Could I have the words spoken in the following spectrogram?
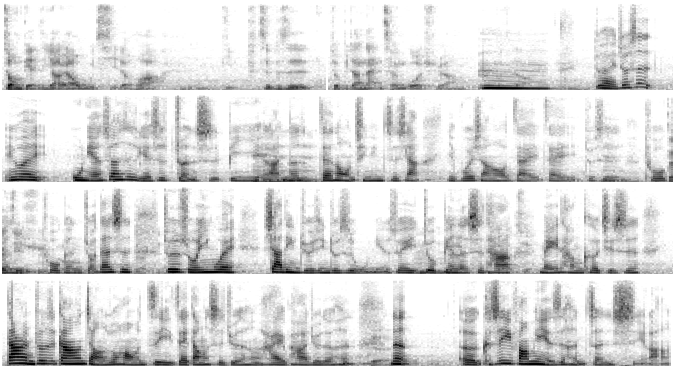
终点是遥遥无期的话，你是不是就比较难撑过去啊？嗯，对，就是因为五年算是也是准时毕业啦。嗯、那在那种情境之下，也不会想要再再就是拖更、嗯、拖更久。但是就是说，因为下定决心就是五年，所以就变得是他每一堂课其实，当然就是刚刚讲说，好像自己在当时觉得很害怕，觉得很那呃，可是一方面也是很珍惜啦，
